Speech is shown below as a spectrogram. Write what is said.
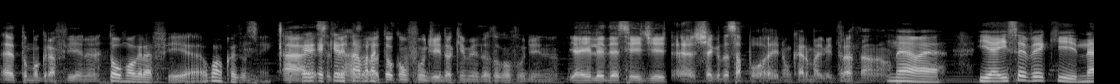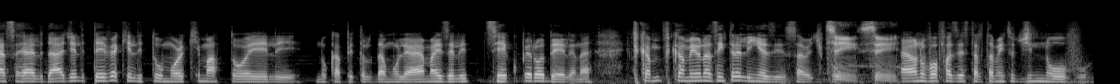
É tomografia, né? Tomografia, alguma coisa assim. Ah, é, é que ele razão. tava na Eu tô confundindo aqui mesmo, eu tô confundindo. E aí ele decide, é, chega dessa porra aí, não quero mais me tratar, não. Não, é. E aí você vê que nessa realidade ele teve aquele tumor que matou ele no capítulo da mulher, mas ele se recuperou dele, né? Fica, fica meio nas entrelinhas isso, sabe? Tipo, Sim, sim. "Ah, eu não vou fazer esse tratamento de novo.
